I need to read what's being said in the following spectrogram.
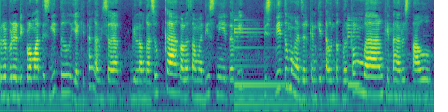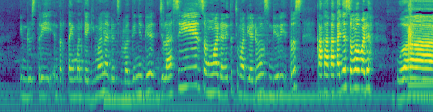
bener-bener diplomatis gitu. Ya kita nggak bisa bilang nggak suka kalau sama Disney, tapi Disney itu mengajarkan kita untuk berkembang. Kita harus tahu industri entertainment kayak gimana dan sebagainya dia jelasin semua dan itu cuma dia doang sendiri terus kakak-kakaknya semua pada wah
